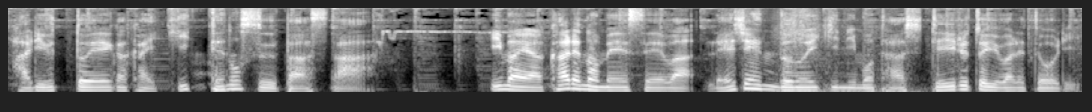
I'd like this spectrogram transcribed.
ハリウッド映画界きってのスーパースター。今や彼の名声はレジェンドの域にも達していると言われており、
